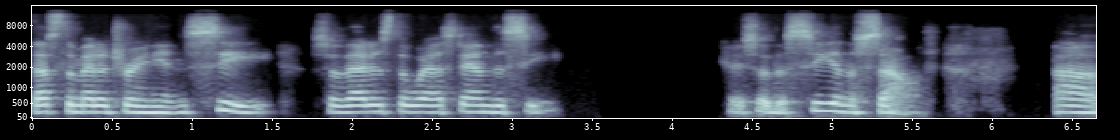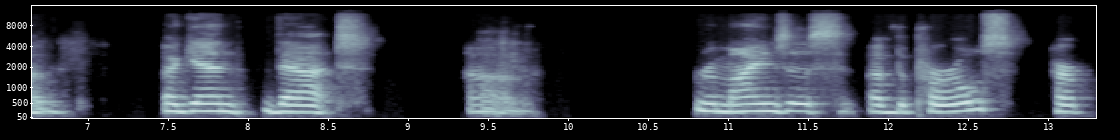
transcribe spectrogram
that's the Mediterranean Sea. So that is the west and the sea. Okay, so the sea and the south. Um, again, that um, reminds us of the pearls. Her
